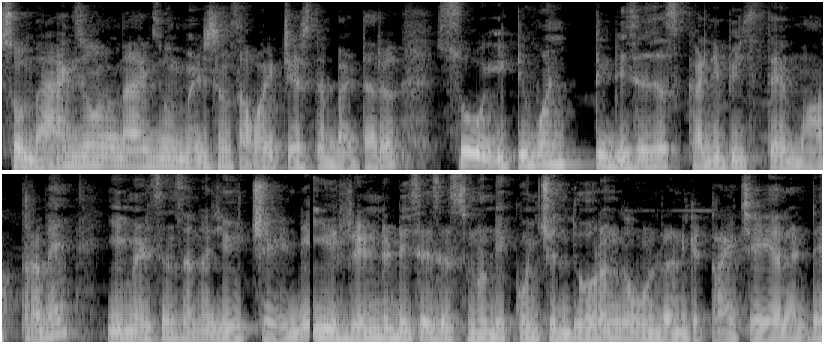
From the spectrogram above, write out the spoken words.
సో మ్యాక్సిమంలో మ్యాక్సిమం మెడిసిన్స్ అవాయిడ్ చేస్తే బెటర్. సో ఇటువంటి డిసీజెస్ కనిపిస్తే మాత్రమే ఈ మెడిసిన్స్ అనేది యూజ్ చేయండి. ఈ రెండు డిసీజెస్ నుండి కొంచెం దూరంగా ఉండడానికి ట్రై చేయాలంటే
